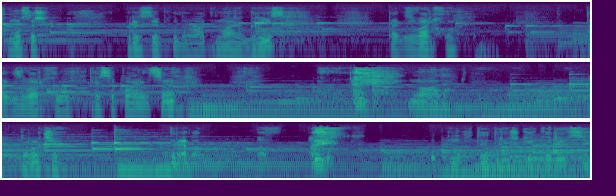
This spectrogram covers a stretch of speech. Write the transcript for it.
то мусиш присипку давати. Маю гріз. Так зверху так зверху присипаю це. Ну, але. Коротше, треба допомогти трошки корівці.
